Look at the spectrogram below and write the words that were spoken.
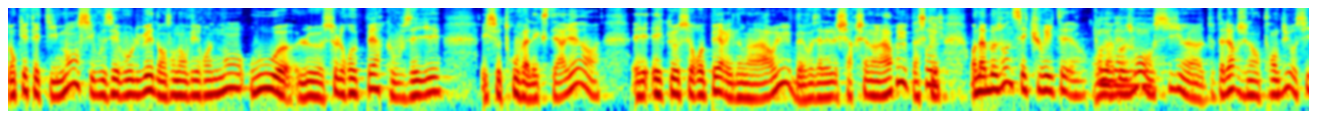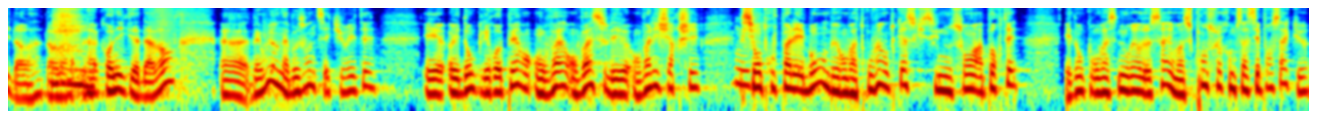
Donc effectivement, si vous évoluez dans un environnement où euh, le seul repère que vous ayez, il se trouve à l'extérieur, et, que ce repère est dans la rue, ben, vous allez le chercher dans la rue parce que qu'on a besoin de sécurité. Hein. On a bah besoin aussi. tout à l'heure, j'ai entendu aussi dans, la, chronique d'avant. ben oui, on a besoin de sécurité. Et, donc les repères, on va, on va, se les, on va les chercher. Si on trouve pas les bons, ben on va trouver en tout cas ce qui nous sont apportés. Et donc on va se nourrir de ça et on va se construire comme ça. C'est pour ça que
